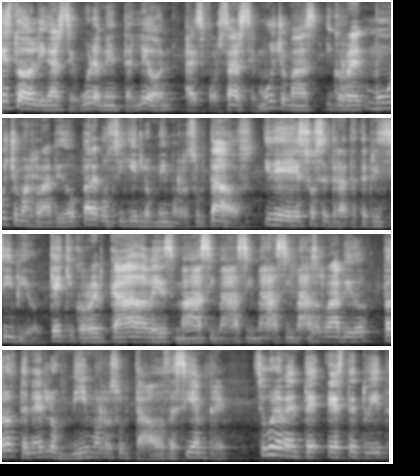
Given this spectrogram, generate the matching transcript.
Esto va a obligar seguramente al león a esforzarse mucho más y correr mucho más rápido para conseguir los mismos resultados. Y de eso se trata este principio, que hay que correr cada vez más y más y más y más rápido para obtener los mismos resultados de siempre. Seguramente este tweet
